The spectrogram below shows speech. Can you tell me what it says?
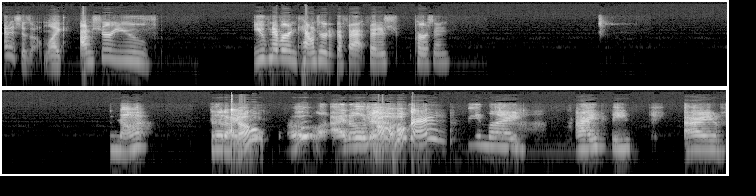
fetishism. Like I'm sure you've you've never encountered a fat fetish person. Not that I No? know. I don't know. Oh, okay. I mean, like, I think I've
